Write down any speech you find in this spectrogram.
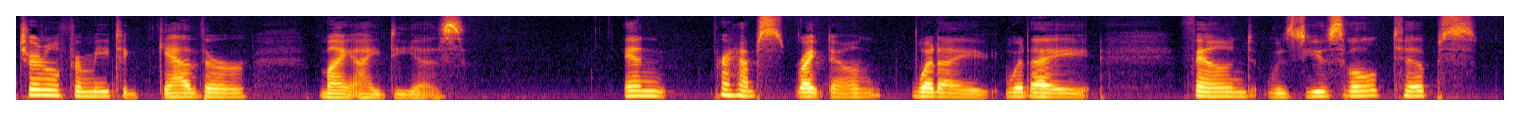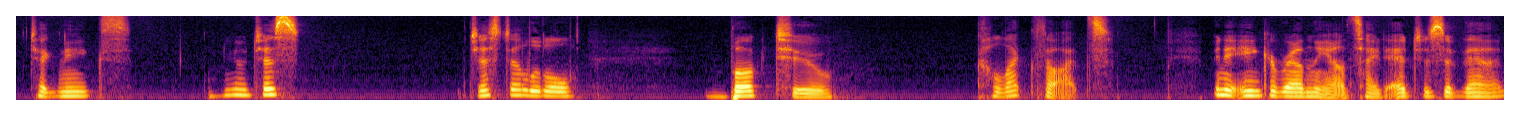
journal for me to gather my ideas and perhaps write down what I what I found was useful tips, techniques, you know, just just a little book to collect thoughts. I'm going to ink around the outside edges of that.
